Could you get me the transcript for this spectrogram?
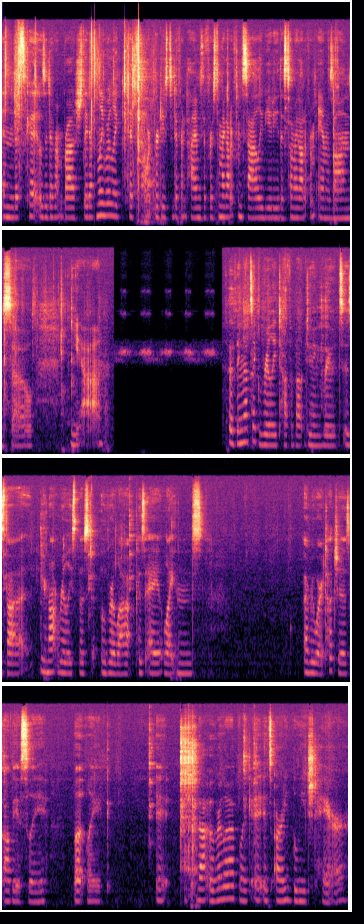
in this kit it was a different brush they definitely were like kits that were produced at different times the first time i got it from sally beauty this time i got it from amazon so yeah the thing that's like really tough about doing roots is that you're not really supposed to overlap because a it lightens everywhere it touches obviously but like it that overlap like it, it's already bleached hair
